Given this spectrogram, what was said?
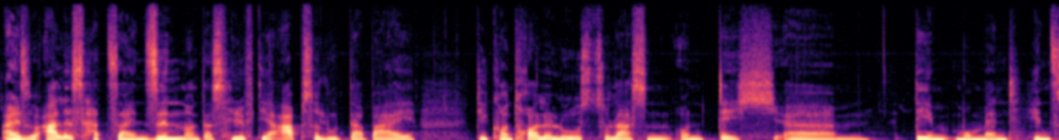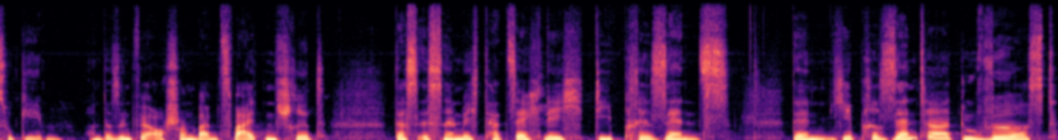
Also alles hat seinen Sinn und das hilft dir absolut dabei, die Kontrolle loszulassen und dich ähm, dem Moment hinzugeben. Und da sind wir auch schon beim zweiten Schritt. Das ist nämlich tatsächlich die Präsenz. Denn je präsenter du wirst,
